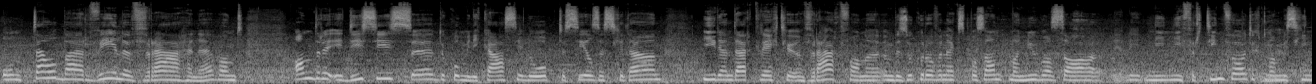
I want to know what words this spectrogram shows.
ontelbaar vele vragen. Hè, want andere edities, de communicatie loopt, de sales is gedaan. Hier en daar krijg je een vraag van eh, een bezoeker of een exposant, maar nu was dat niet, niet vertienvoudigd, maar misschien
